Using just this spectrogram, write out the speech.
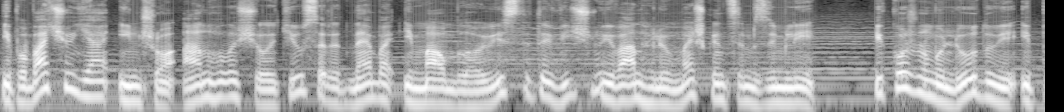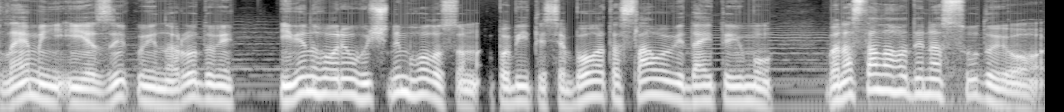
І побачив я іншого ангела, що летів серед неба і мав благовістити вічну Євангелію мешканцям землі і кожному людові, і племені, і язику, і народові. І він говорив гучним голосом: Побійтеся Бога та славу віддайте йому. Бо настала година суду його,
